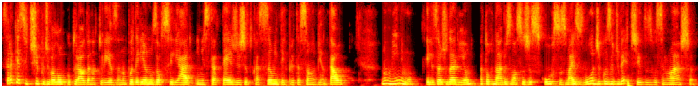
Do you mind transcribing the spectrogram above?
Será que esse tipo de valor cultural da natureza não poderia nos auxiliar em estratégias de educação e interpretação ambiental? No mínimo, eles ajudariam a tornar os nossos discursos mais lúdicos e divertidos, você não acha?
